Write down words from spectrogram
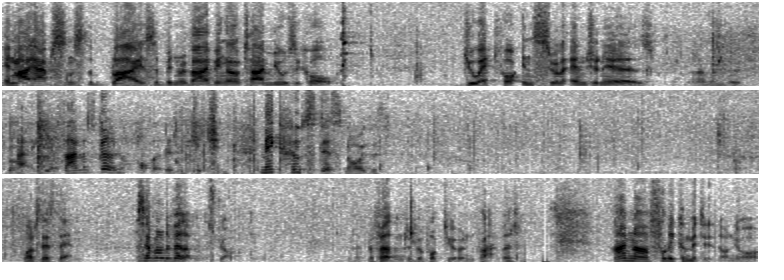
In my absence, the Blighs have been reviving old-time music hall. Duet for insular engineers. Uh, yes, I must go and hover in the kitchen. Make hostess noises. What's this then? Several developments, John. I'd prefer them to be put to you in private. I'm now fully committed on your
